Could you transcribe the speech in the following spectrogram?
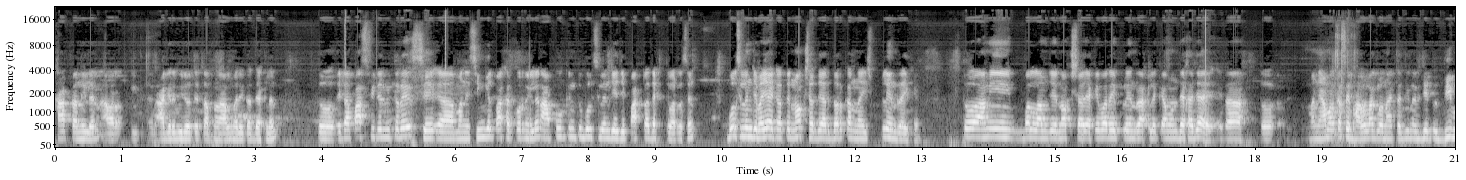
খাটটা নিলেন। আবার আগের ভিডিওতে তো আপনার আলমারিটা দেখলেন। তো এটা পাঁচ ফিটের ভিতরে সে মানে সিঙ্গেল পাখা করে নিলেন। আপু কিন্তু বলছিলেন যে যে পাখটা দেখতে পারতেছেন। বলছিলেন যে, ভাইয়া, এটাতে নকশা দেওয়ার দরকার নাই, প্লেন রাখেন তো আমি বললাম যে, নকশা একেবারে প্লেন রাখলে কেমন দেখা যায়? এটা তো মানে আমার কাছে ভালো লাগল না। একটা জিনিস যেহেতু দিব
